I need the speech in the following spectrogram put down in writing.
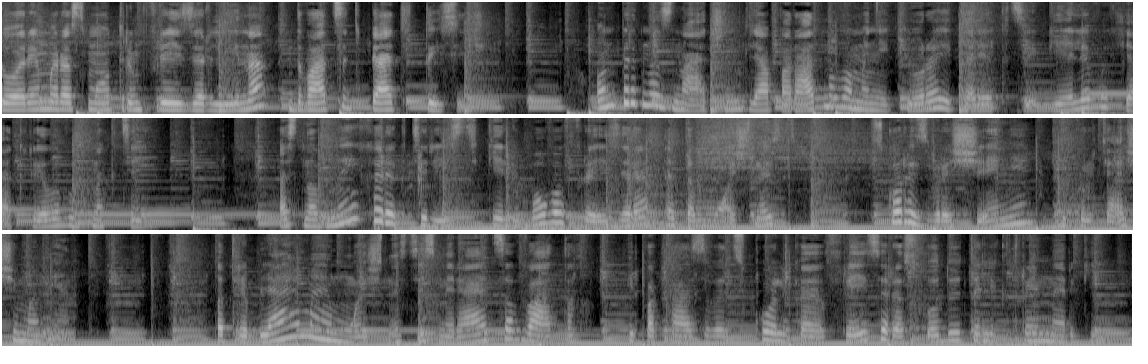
обзоре мы рассмотрим фрезер Лина 25000. Он предназначен для аппаратного маникюра и коррекции гелевых и акриловых ногтей. Основные характеристики любого фрезера – это мощность, скорость вращения и крутящий момент. Потребляемая мощность измеряется в ваттах и показывает, сколько фрезер расходует электроэнергии.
